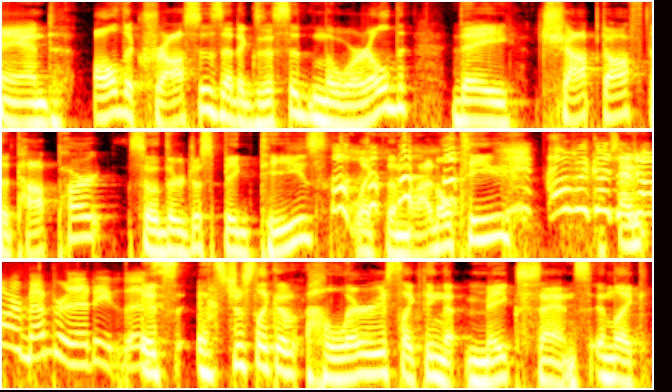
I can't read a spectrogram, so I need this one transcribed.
And all the crosses that existed in the world, they chopped off the top part, so they're just big T's, like the Model T. oh my gosh, I don't remember any of this. It's it's just like a hilarious like thing that makes sense. And like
